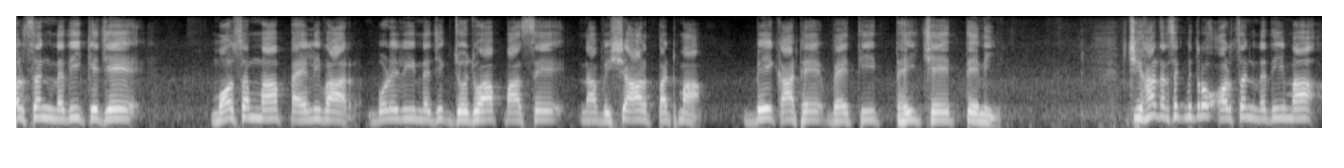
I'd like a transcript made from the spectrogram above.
ઓરસંગ નદી કે જે મોસમમાં પહેલીવાર બોડેલી નજીક જોજવા પાસેના વિશાળ પટમાં બે કાંઠે વહેતી થઈ છે તેની. જી હા, દર્શક મિત્રો, ઓરસંગ નદીમાં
